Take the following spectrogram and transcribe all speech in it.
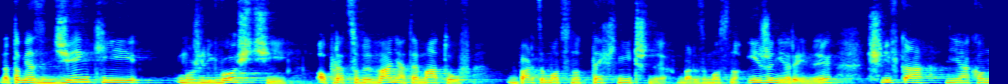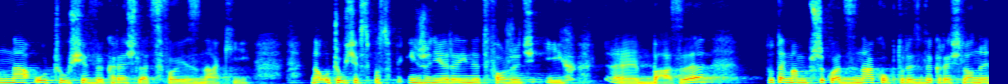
Natomiast dzięki możliwości opracowywania tematów bardzo mocno technicznych, bardzo mocno inżynieryjnych, Śliwka niejako nauczył się wykreślać swoje znaki. Nauczył się w sposób inżynieryjny tworzyć ich e, bazę Tutaj mamy przykład znaku, który jest wykreślony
